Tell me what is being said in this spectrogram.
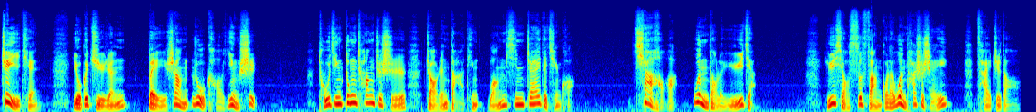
这一天，有个举人北上入考应试，途经东昌之时，找人打听王新斋的情况，恰好啊问到了于家。于小厮反过来问他是谁，才知道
